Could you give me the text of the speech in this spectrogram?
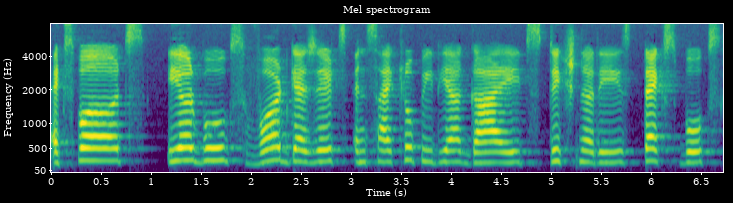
experts, yearbooks, word gadgets, encyclopedia, guides, dictionaries, textbooks,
